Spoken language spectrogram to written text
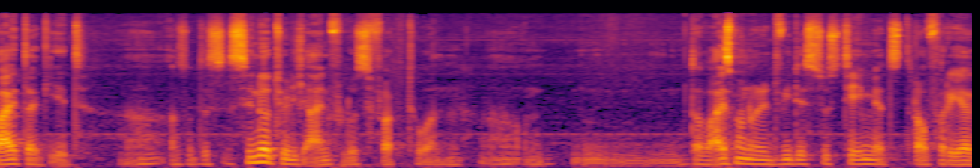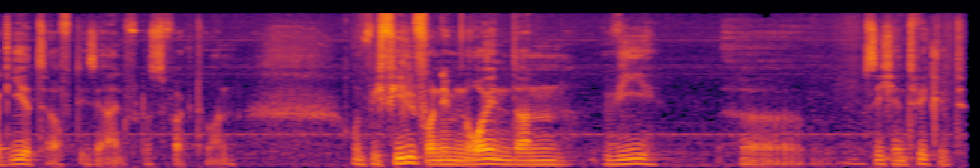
weitergeht. Ja, also das sind natürlich Einflussfaktoren. Ja, und mm, da weiß man noch nicht, wie das System jetzt darauf reagiert, auf diese Einflussfaktoren. Und wie viel von dem Neuen dann wie äh, sich entwickelt.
